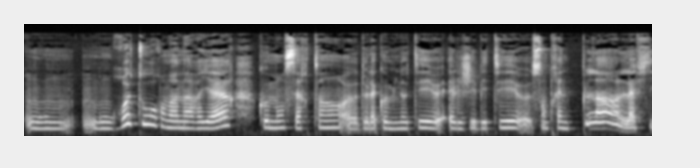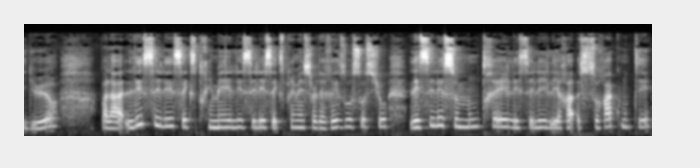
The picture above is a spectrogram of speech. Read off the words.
on, retourne en arrière, comment certains euh, de la communauté euh, LGBT s'en prennent plein la figure, voilà, laissez-les s'exprimer, laissez-les s'exprimer sur les réseaux sociaux, laissez-les se montrer, laissez-les se raconter.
